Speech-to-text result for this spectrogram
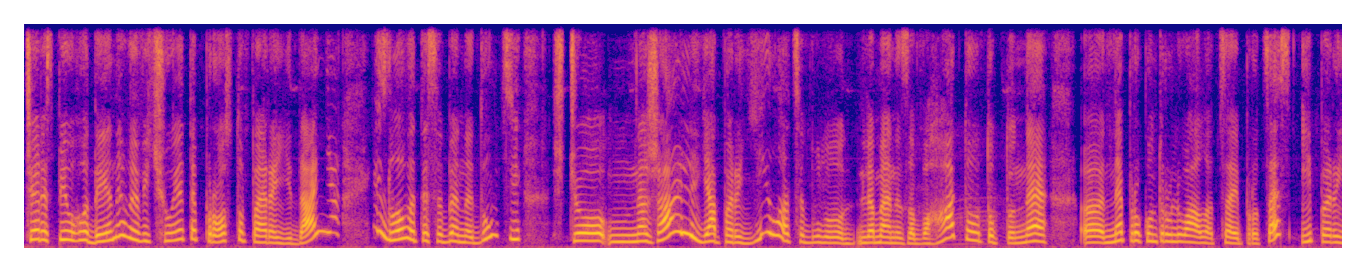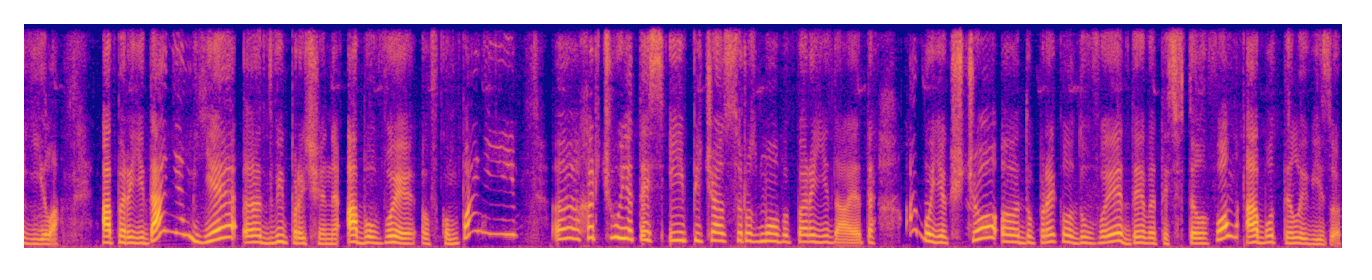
через півгодини ви відчуєте просто переїдання і зловите себе на думці, що, на жаль, я переїла, це було для мене забагато, тобто не, е, не проконтролювала цей процес і переїла. А переїданням є е, дві причини: або ви в компанії харчуєтесь і під час розмови переїдаєте, або якщо, е, до прикладу, ви дивитесь в телефон або телевізор.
